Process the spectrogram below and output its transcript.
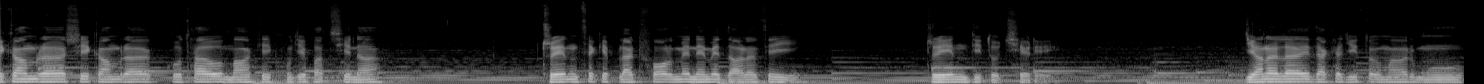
এ কামরা সে কামরা কোথাও মাকে খুঁজে পাচ্ছি না। ট্রেন থেকে প্ল্যাটফর্মে নেমে দাঁড়াতেই ট্রেন দিত ছেড়ে। জানালায় দেখা যেত মার মুখ,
